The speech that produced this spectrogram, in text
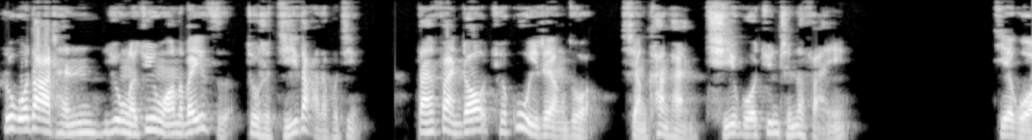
如果大臣用了君王的杯子，就是极大的不敬。但范昭却故意这样做，想看看齐国君臣的反应。结果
